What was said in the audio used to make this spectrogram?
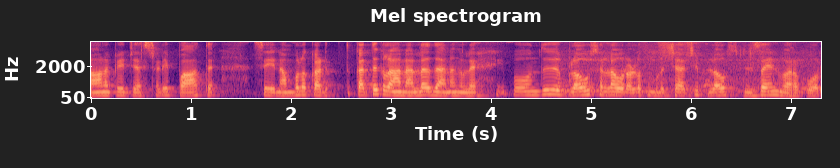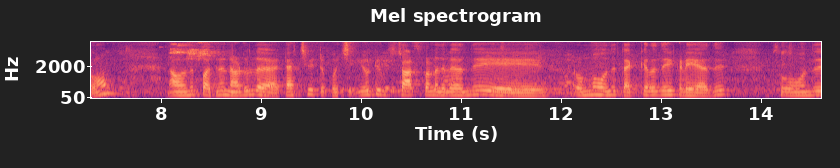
நானும் போய் ஜஸ்ட் அப்படியே பார்த்தேன். சரி நம்மளும் கற்று கற்றுக்கலாம் நல்லது தானுங்களே. இப்போ வந்து ப்ளவுஸ் எல்லாம் ஓரளவுக்கு முடிச்சாச்சு. ப்ளவுஸ் டிசைன் வர போகிறோம் நான் வந்து பார்த்தீங்கன்னா நடுவில் டச் விட்டு போச்சு. யூடியூப் ஸ்டார்ட் பண்ணதுலேருந்தே ரொம்ப வந்து தைக்கிறதே கிடையாது. ஸோ வந்து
